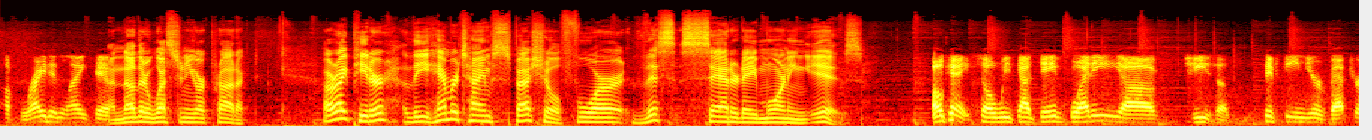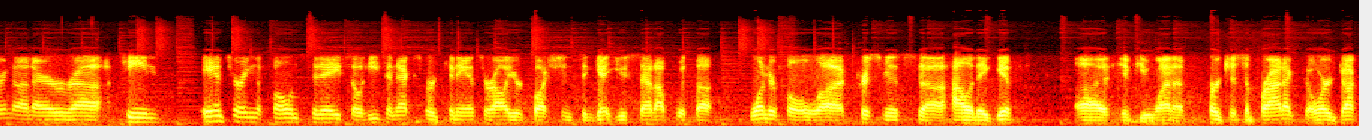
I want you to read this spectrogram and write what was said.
stuff right in Lancaster. Another Western New York product. All right, Peter. The Hammer Time special for this Saturday morning is. Okay, so we've got Dave Guetti. Uh, geez, a 15 year veteran on our uh, team answering the phones today. So he's an expert, can answer all your questions and get you set up with a wonderful uh, Christmas uh, holiday gift uh, if you want to purchase a product or duck.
